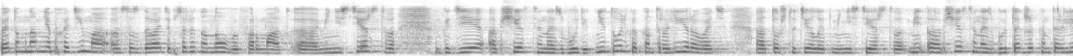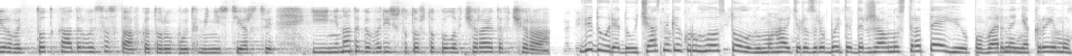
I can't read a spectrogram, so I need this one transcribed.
Поэтому нам необходимо э, создавать абсолютно новый формат э, министерства, где общественность будет не только контролировать э, то, что делает министерство, ми- э, общественность будет также контролировать тот кадровый состав, который будет в министерстве. И не надо говорить, что то, что было вчера, это вчера. Від уряду учасники круглого столу вимагають розробити державну стратегію повернення Криму.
